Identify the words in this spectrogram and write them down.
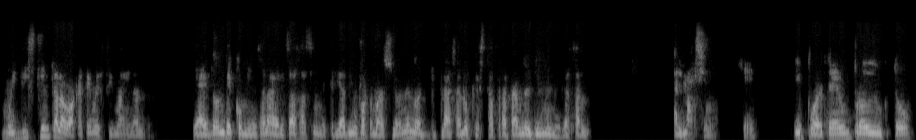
muy distinto al aguacate que me estoy imaginando. Y ahí es donde comienzan a haber esas asimetrías de información en donde Plaza lo que está tratando es disminuirlas al, al máximo, ¿sí? Y poder tener un producto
